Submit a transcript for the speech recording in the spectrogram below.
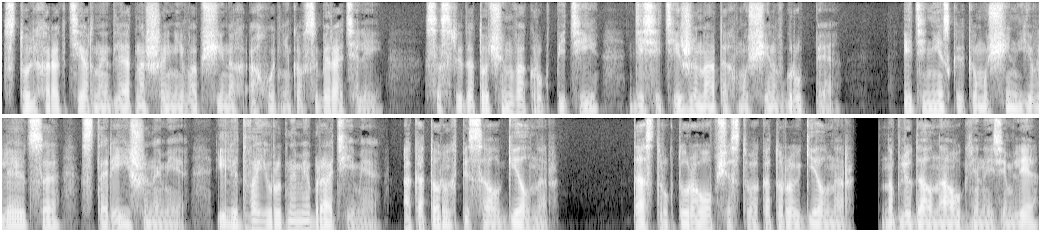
столь характерный для отношений в общинах охотников-собирателей, сосредоточен вокруг пяти-десяти женатых мужчин в группе. Эти несколько мужчин являются старейшинами или двоюродными братьями, о которых писал Гелнер. Та структура общества, которую Гелнер наблюдал на огненной земле,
